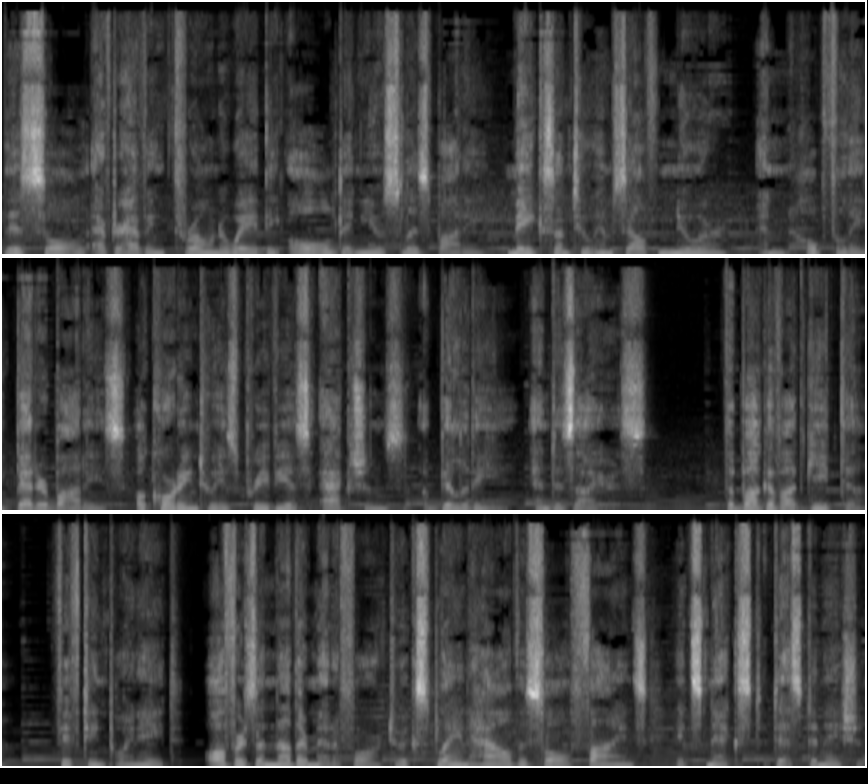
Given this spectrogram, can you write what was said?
This soul, after having thrown away the old and useless body, makes unto himself newer and hopefully better bodies according to his previous actions, ability, and desires. The Bhagavad Gita 15.8 offers another metaphor to explain how the soul finds its next destination.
